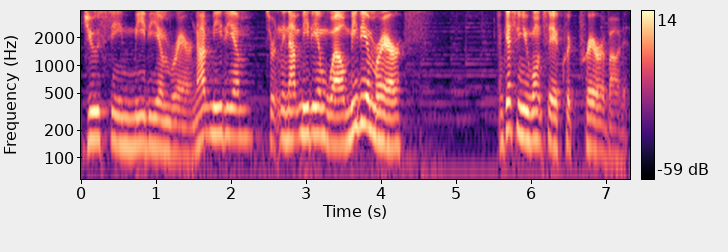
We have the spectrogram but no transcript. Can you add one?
juicy medium rare. Not medium, certainly not medium well, medium rare. I'm guessing you won't say a quick prayer about it.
